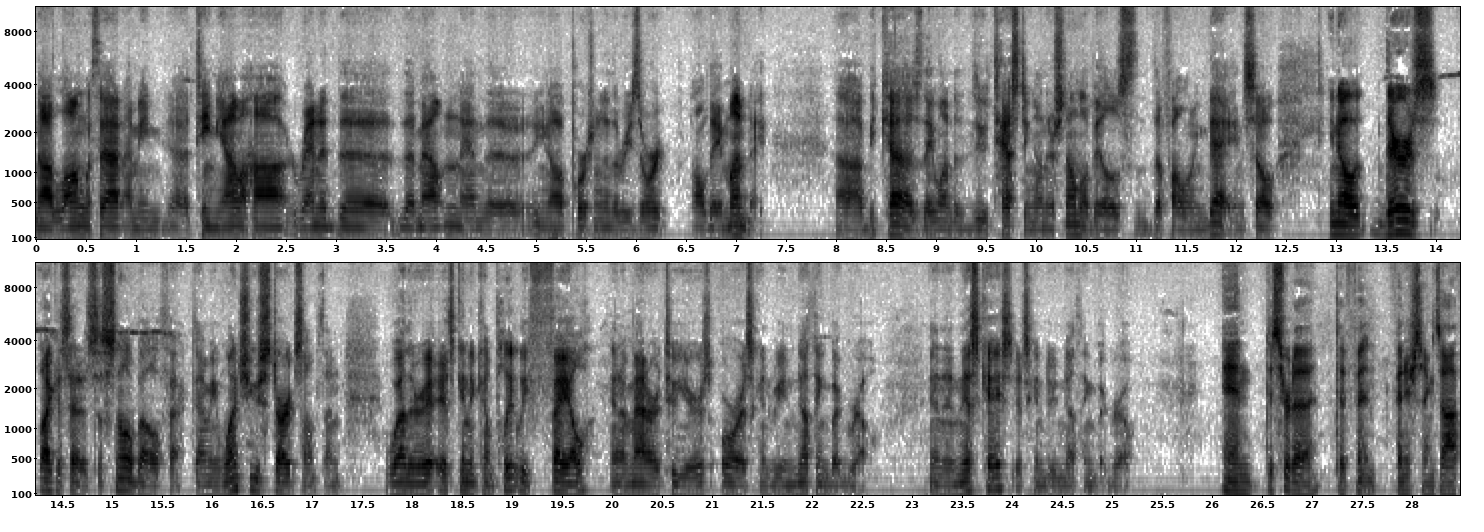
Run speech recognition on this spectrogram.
not along with that, I mean, uh, Team Yamaha rented the the mountain and the you know a portion of the resort all day Monday uh, because they wanted to do testing on their snowmobiles the following day. And so, you know, there's, like I said, it's a snowball effect. I mean, once you start something, whether it's going to completely fail in a matter of two years or it's going to be nothing but grow. And in this case, it's going to do nothing but grow. And to sort of to fin- finish things off,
